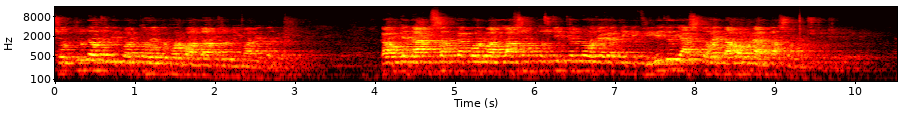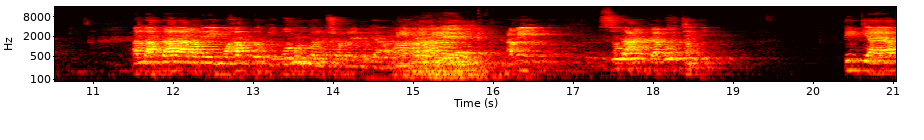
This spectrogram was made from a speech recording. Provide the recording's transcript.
শত্রুতাও যদি করতে হয় তো করব আল্লাহর জন্য ইমানের দাবিতে কাউকে দান সৎকা করব আল্লাহ সন্তুষ্টির জন্য ও জায়গা থেকে ফিরে যদি আসতে হয় তাও হবে আল্লাহ সন্তুষ্টির জন্য। আল্লাহ তাআলা আমাদের এই মহাব্বতকে কবুল করেন সকলে বলে আমি আমি সূরা থেকে তিনটি আয়াত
